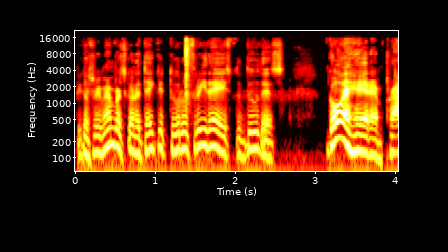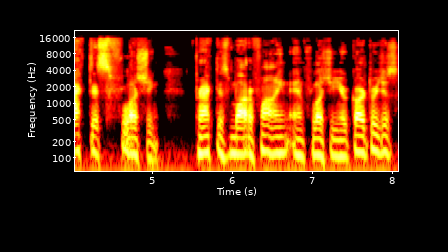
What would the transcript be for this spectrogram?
because remember it's going to take you two to three days to do this, go ahead and practice flushing. Practice modifying and flushing your cartridges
